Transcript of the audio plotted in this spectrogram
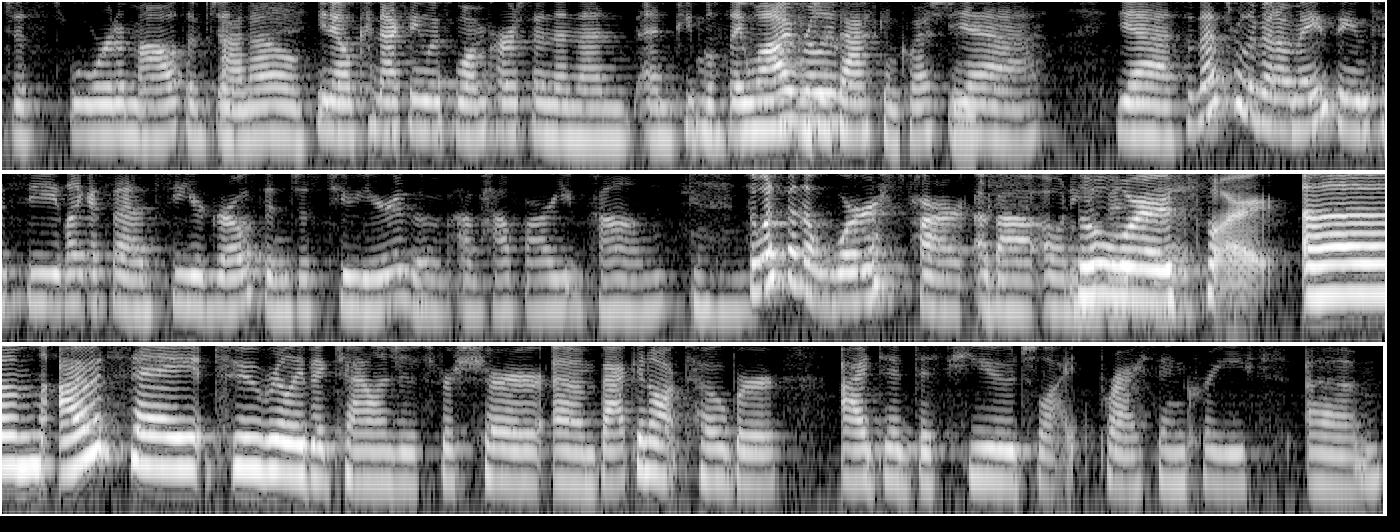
just word of mouth of just know. you know connecting with one person and then and people say, well, I And just asking questions. yeah. Yeah, so that's really been amazing to see, like I said, see your growth in just two years of, of how far you've come. So, what's been the worst part about owning The a business? worst part. Um, I would say two really big challenges for sure. Um, back in October, I did this huge like price increase. Um,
